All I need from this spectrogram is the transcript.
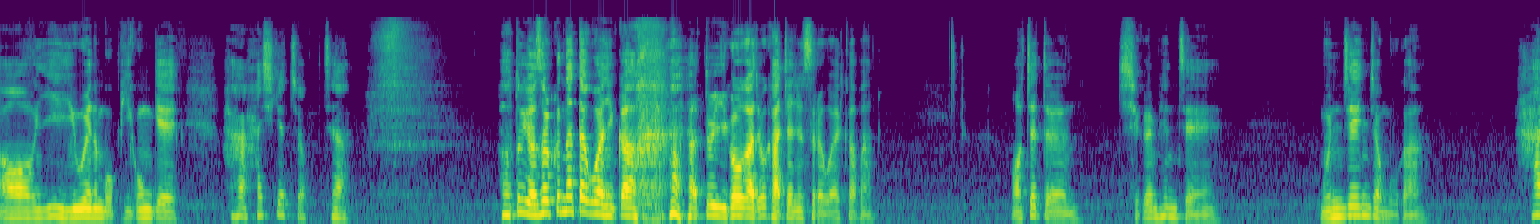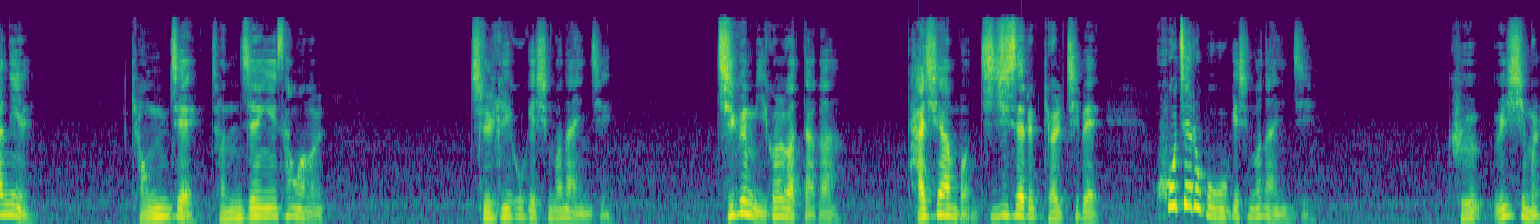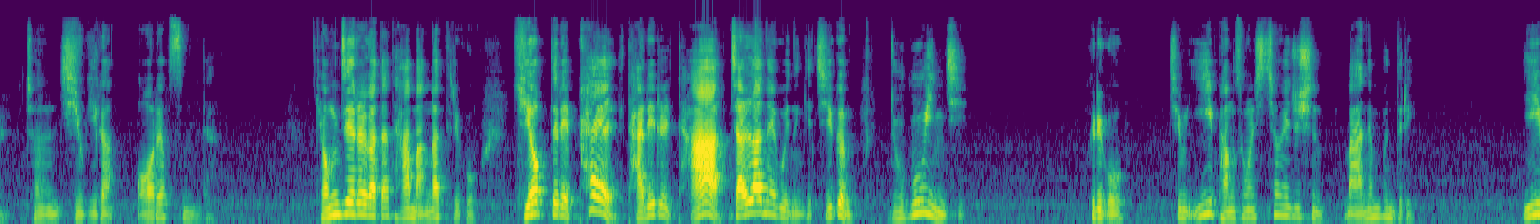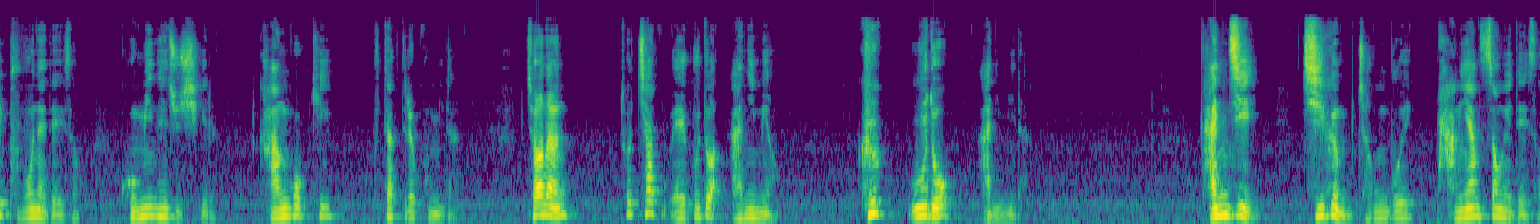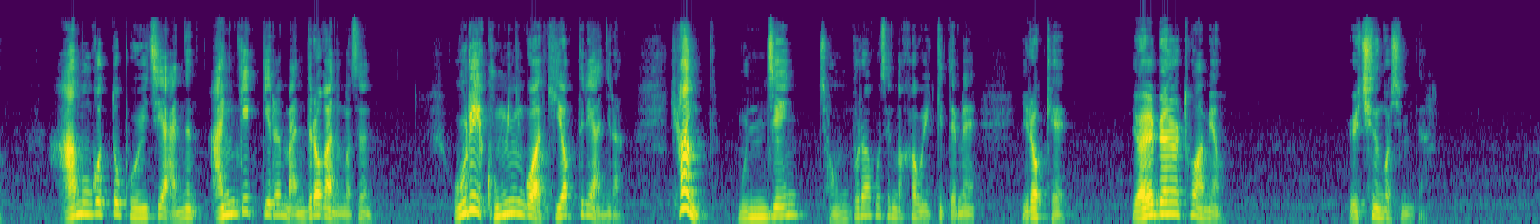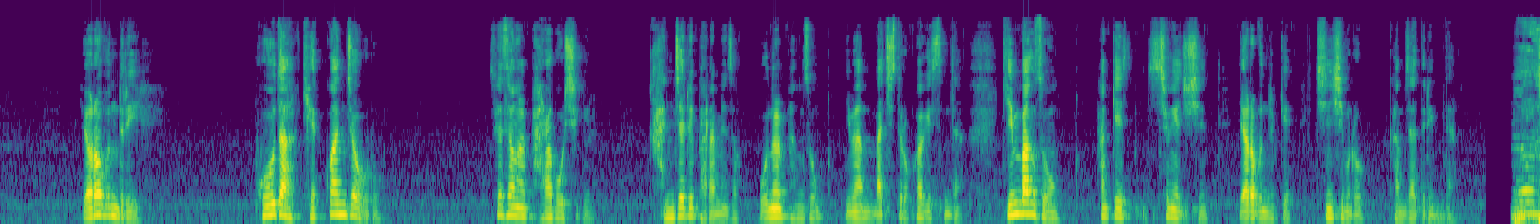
어, 이 이후에는 뭐 비공개 하, 하시겠죠. 자, 아, 또 연설 끝났다고 하니까 또 이거 가지고 가짜 뉴스라고 할까봐. 어쨌든 지금 현재 문재인 정부가 한일 경제 전쟁의 상황을 즐기고 계신 건 아닌지 지금 이걸 갖다가 다시 한번 지지세력 결집의 호재로 보고 계신 건 아닌지 그 의심을 저는 지우기가 어렵습니다. 경제를 갖다 다 망가뜨리고 기업들의 팔, 다리를 다 잘라내고 있는 게 지금 누구인지 그리고 지금 이 방송을 시청해 주신 많은 분들이 이 부분에 대해서 고민해 주시길 간곡히 부탁드려 봅니다. 저는 토착 외구도 아니며 극우도 아닙니다. 단지 지금 정부의 방향성에 대해서 아무것도 보이지 않는 안갯길을 만들어가는 것은 우리 국민과 기업들이 아니라 현 문재인 정부라고 생각하고 있기 때문에 이렇게 열변을 토하며 외치는 것입니다. 여러분들이 보다 객관적으로 세상을 바라보시길 간절히 바라면서 오늘 방송 이만 마치도록 하겠습니다. 긴 방송 함께 시청해주신 여러분들께 진심으로 감사드립니다. Oh,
